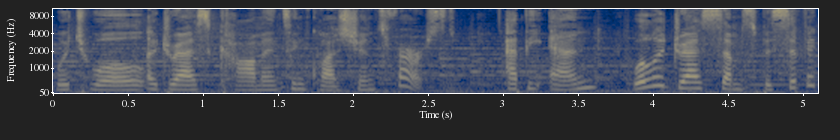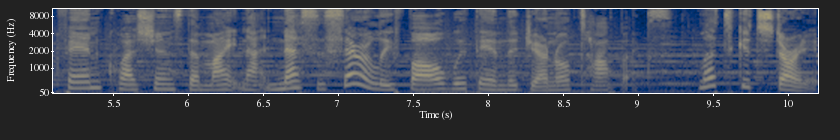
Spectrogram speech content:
which will address comments and questions first. At the end, we'll address some specific fan questions that might not necessarily fall within the general topics. Let's get started.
